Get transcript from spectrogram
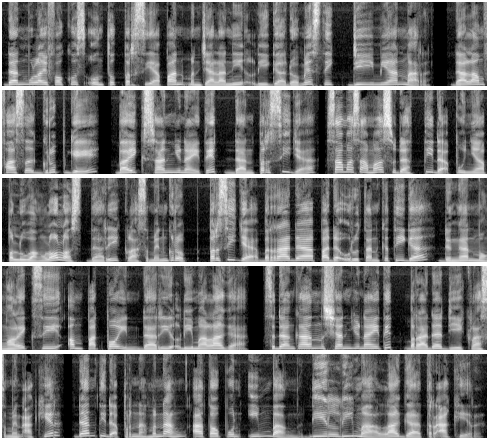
dan mulai fokus untuk persiapan menjalani liga domestik di Myanmar. Dalam fase grup G, baik Sun United dan Persija sama-sama sudah tidak punya peluang lolos dari klasemen grup. Persija berada pada urutan ketiga dengan mengoleksi 4 poin dari 5 laga. Sedangkan Shan United berada di klasemen akhir dan tidak pernah menang ataupun imbang di 5 laga terakhir.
